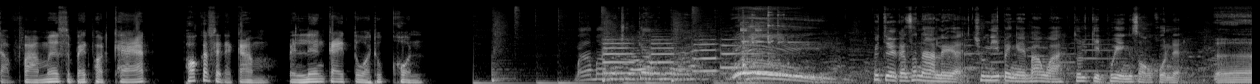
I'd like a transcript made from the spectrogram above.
กับ Farmer Space Podcast เพราะเกษตรกรรมเป็นเรื่องใกล้ตัวทุกคน มามามาชนแก้วกันหน่อยเฮ้ยไม่เจอกันสนานเลยอะช่วงนี้เป็นไงบ้างวะ ธุรกิจพวกเองสองคนเนี่ยเออ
